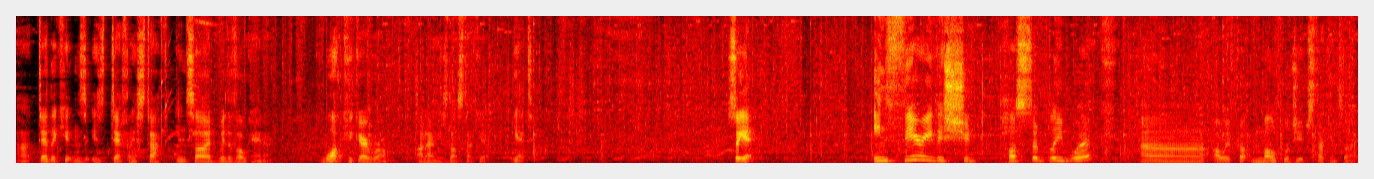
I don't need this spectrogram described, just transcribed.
Uh, Deadly Kittens is definitely stuck inside with a volcano. What could go wrong? Oh no, he's not stuck yet. Yet. So yeah. In theory, this should possibly work. Uh, oh, we've got multiple dupes stuck inside.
